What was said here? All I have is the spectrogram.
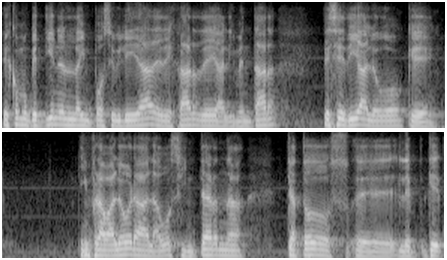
Es como que tienen la imposibilidad de dejar de alimentar ese diálogo que infravalora la voz interna, que a todos eh, le, que,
